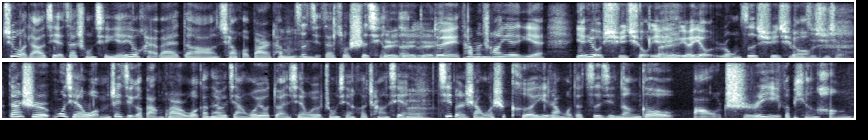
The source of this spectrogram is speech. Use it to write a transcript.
据我了解，在重庆也有海外的小伙伴，他们自己在做事情的，对对对，他们创业也也有需求，也也有融资需求。融资需求。但是目前我们这几个板块，我刚才有讲，我有短线，我有中线和长线，基本上我是可以让我的资金能够保持一个平衡。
